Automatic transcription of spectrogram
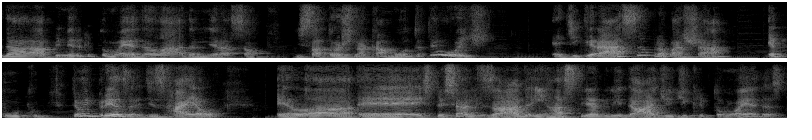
da primeira criptomoeda lá da mineração de Satoshi Nakamoto até hoje. É de graça para baixar, é público. Tem uma empresa de Israel, ela é especializada em rastreabilidade de criptomoedas.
